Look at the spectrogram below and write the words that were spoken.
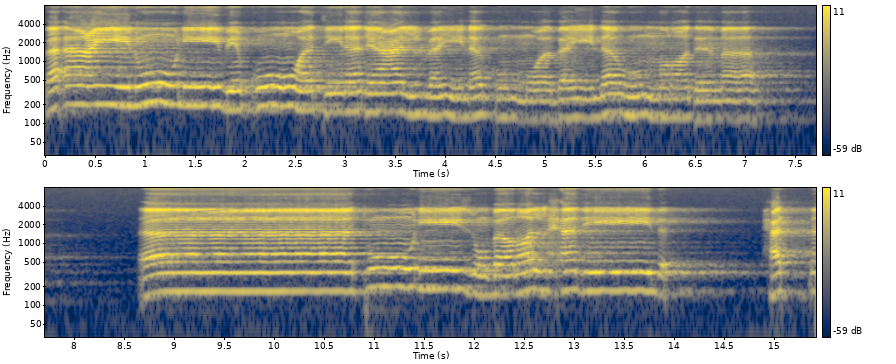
فأعينوني بقوة نجعل بينكم وبينهم ردما. آتوني زبر الحديد حتى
